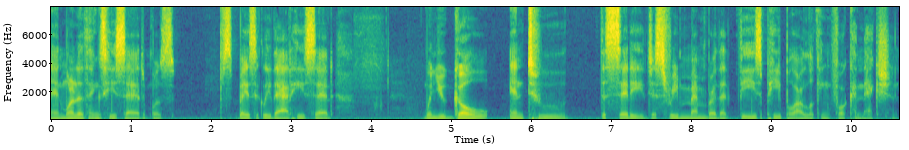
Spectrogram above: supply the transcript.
and one of the things he said was basically that he said when you go into the city, just remember that these people are looking for connection.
